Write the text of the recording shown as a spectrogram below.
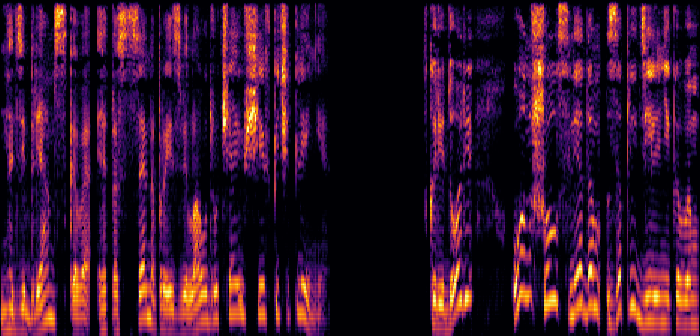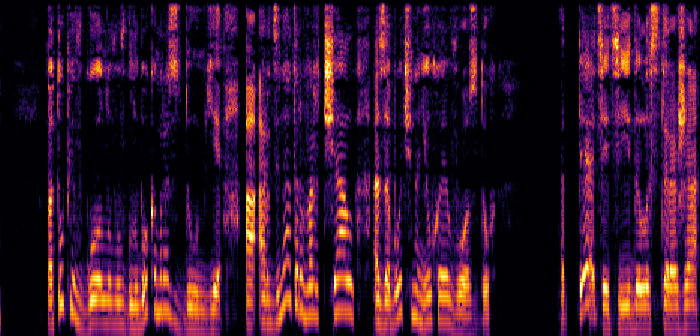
На Дебрянского эта сцена произвела удручающее впечатление. В коридоре он шел следом за Предельниковым, потупив голову в глубоком раздумье, а ординатор ворчал, озабоченно нюхая воздух. Опять эти идолы-сторожа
